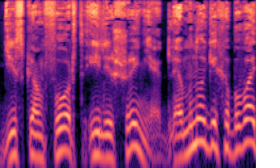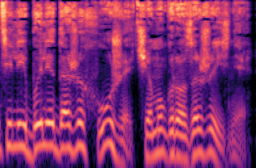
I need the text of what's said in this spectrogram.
Дискомфорт и лишения для многих обывателей были даже хуже, чем угроза жизни.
